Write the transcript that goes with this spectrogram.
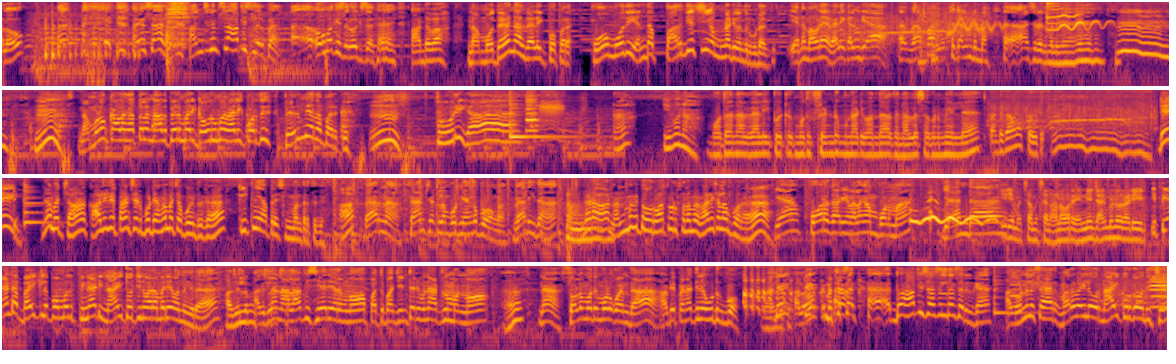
Hello? ஐயோ sir அஞ்சு நிமிஷத்துல ஆபீஸ்ல இருப்பேன். Okay sir okay sir. ஆண்டவா நான் முத நாள் வேலைக்கு போறேன். போகும்போது எந்த பரதேசியும் என் முன்னாடி வந்துடக்கூடாது. என்ன மவனே வேலை கிளம்பியா அப்பா கிளம்பிட்டா ஆசீர்வாதம் பண்ணுங்க. ம், ம், நம்மளும் காலங்காத்தால நாலு பேர் மாதிரி கௌரவமா வேலைக்கு போறது பெருமையா தான் இருக்கு. ம் தூரிகா. ஆ, இவனா? முத நாள் வேலைக்கு போயிட்டு இருக்கும்போது ஃப்ரெண்டு முன்னாடி வந்தா அது நல்ல சகுனமே இல்ல? கண்டுக்காம போயிட்டு டேய் என்ன மச்சான்? காலையில பேண்ட் ஷர்ட் போட்டு எங்க மச்சான் போயிட்டு இருக்க கிட்னி ஆபரேஷன் பண்றதுக்கு? வேறண்ணா ஃபேன் ஷர்ட் எல்லாம் போட்டு எங்க போவாங்க? வேலைக்கு தான் என்னடா நண்பன்கிட்ட ஒரு வார்த்தை கூட சொல்லாம வேலைக்கெல்லாம் போற? ஏன்? போற காரியம் விளங்காம போனோமா? ஏன்டா? டேய் மச்சான் மச்சான் நான் வரேன். என்னையும் ஜாயின் பண்ணி ஒரு அடி. இப்ப ஏன்டா பைக்ல போகும்போது பின்னாடி நாய் தொத்தின்னு வர மாதிரியே வந்துங்கிற? அது இல்ல. அதுக்கெல்லாம் நாலு ஆபீஸ் ஏறி இறங்கணும். பத்து பாஞ்சு இன்டர்வியூ அட்டன் பண்ணணும். ஆ? என்ன சொல்லும் போது மூளை கோயம்தா அப்படியே பெண்ணாத்தினே வீட்டுக்கு போ. ஹலோ? மச்சான், சார், ஆபீஸ் வாசல் தான் சார் இருக்கேன். அது ஒண்ணு இல்ல சார். வர வழியில ஒரு நாய் குறுக்க வந்துச்சு.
